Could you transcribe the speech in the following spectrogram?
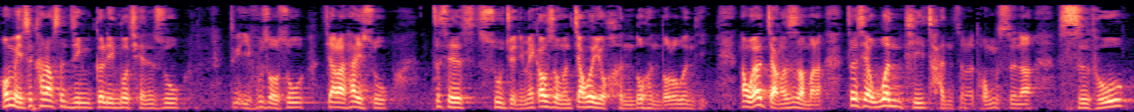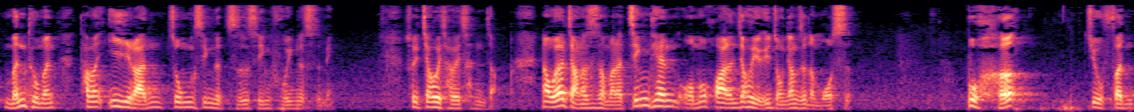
我每次看到圣经哥林多前书、这个以弗所书、加拉太书这些书卷里面，告诉我们教会有很多很多的问题。那我要讲的是什么呢？这些问题产生的同时呢，使徒门徒们他们依然忠心的执行福音的使命。所以教会才会成长。那我要讲的是什么呢？今天我们华人教会有一种这样子的模式：不合就分，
